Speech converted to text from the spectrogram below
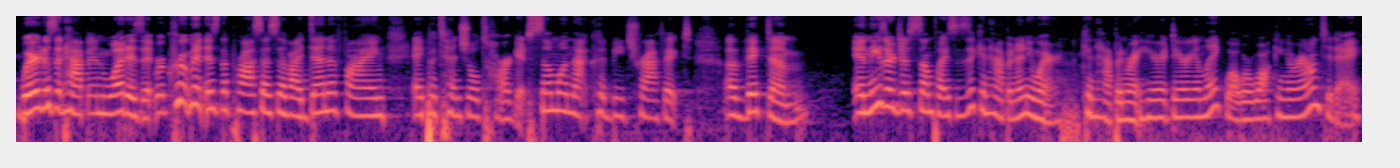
Where does it happen? What is it? Recruitment is the process of identifying a potential target, someone that could be trafficked, a victim. And these are just some places. It can happen anywhere. It can happen right here at Darien Lake while we're walking around today.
